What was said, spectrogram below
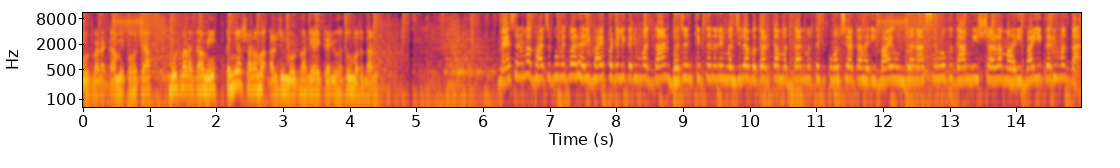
મોઢવાડા ગામે પહોંચ્યા. મોઢવાડા ગામે કન્યા શાળામાં અર્જુન મોઢવાડિયાએ કર્યું હતું મતદાન. મહેસાણામાં ભાજપ ઉમેદવાર હરિભાઈ પટેલે કર્યું મતદાન. ભજન, કીર્તન અને મંજીરા વગાડતા મતદાન મથકે પહોંચ્યા હતા હરિભાઈ. ઊંઝાના સુણોક ગામની શાળામાં હરિભાઈએ કર્યું મતદાન.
